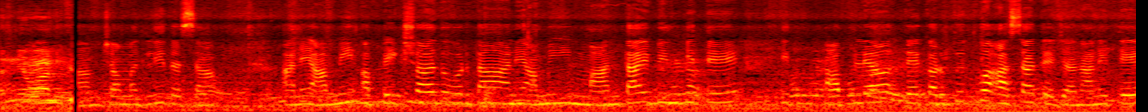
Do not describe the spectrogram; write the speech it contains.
धन्यवाद. आमच्या मदलीत आसा आणि आम्ही अपेक्षा दवरता आणि आम्ही मानताय बीन की ते आपल्या ते कर्तृत्व आसा तेज्यान आणि ते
